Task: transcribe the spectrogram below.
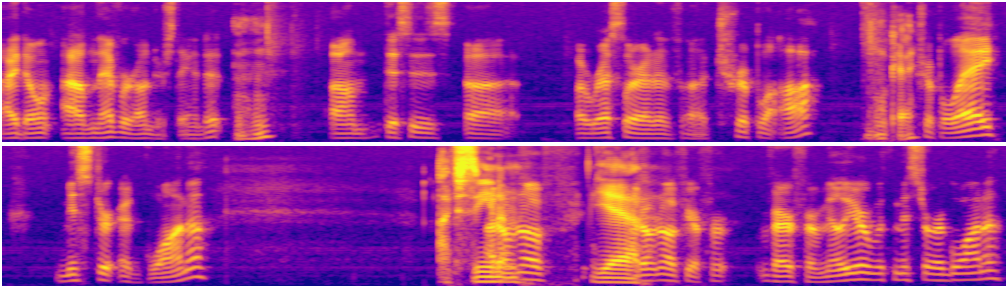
i don't i'll never understand it Mm-hmm. um this is uh a wrestler out of uh triple a Okay. triple a mr iguana I've seen I don't him. know if Yeah. I don't know if you're f- very familiar with Mr. Iguana.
